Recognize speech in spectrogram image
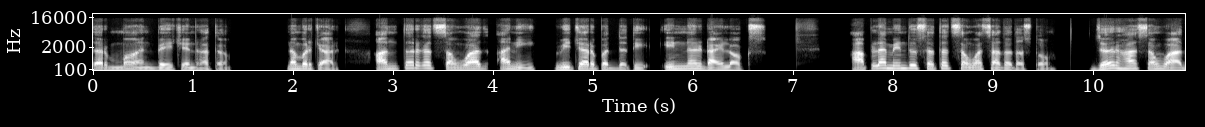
तर मन बेचैन राहतं. नंबर चार अंतर्गत संवाद आणि विचार पद्धती इन्नर डायलॉग्स आपला मेंदू सतत संवाद साधत असतो. जर हा संवाद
